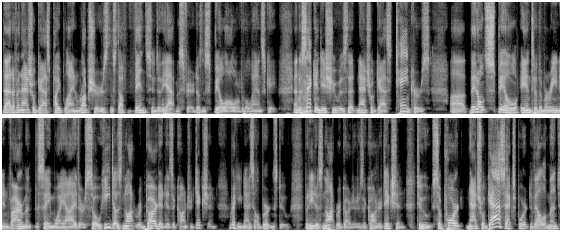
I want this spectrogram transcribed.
that if a natural gas pipeline ruptures, the stuff vents into the atmosphere, it doesn't spill all over the landscape. And mm-hmm. the second issue is that natural gas tankers, uh, they don't spill into the marine environment the same way either. So he does not regard it as a contradiction. I recognize Albertans do, but he does not regard it as a contradiction to support natural gas export development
